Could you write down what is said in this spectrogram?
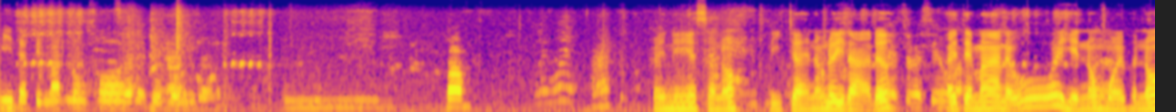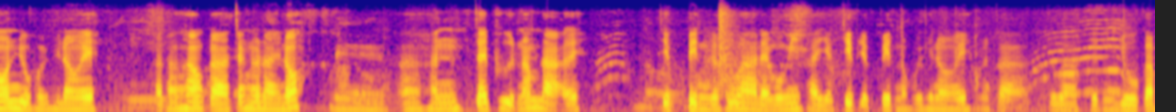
มีแต่เป็นหวัดลงคอเป็นไออืมใครนี่ซะเนาะดีใจน้ำเด้ออีหล่าเด้อใครแต่มาเนี่ยโอ้ยเห็นน้องมวยเพิ่นนอนอยู่เพิ่นพี่น้องเอ้ยก็ทั้งเฮาก็จังเท่าใดเนาะแม่อ่าหันใจผืดน้ำด่าเอ้ย เจ็บเป็นก็คือว่าแต่บ่มีใครอยากเจ็บอยากเป็นเนาะพี่น้องเอ้ยมันก็คือว่าขึ้นอยู่กับ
